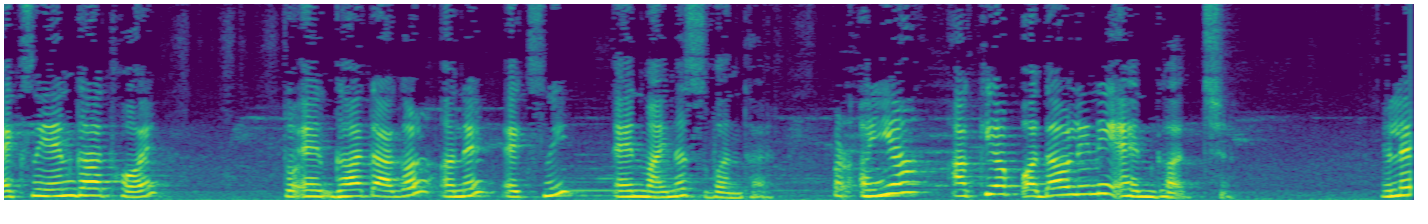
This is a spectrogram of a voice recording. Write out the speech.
એક્સની એન ઘાત હોય તો એન ઘાત આગળ અને એક્સની એન માઇનસ વન થાય. પણ અહીંયા આખી આ પદાવલીની એન ઘાત છે. એટલે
